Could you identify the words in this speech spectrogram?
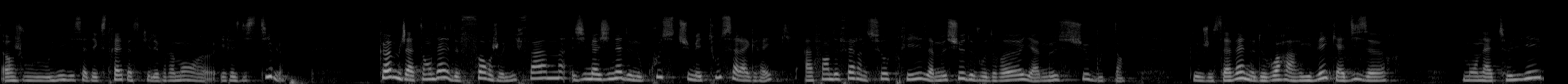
Alors, je vous lis cet extrait parce qu'il est vraiment euh, irrésistible. Comme j'attendais de fort jolies femmes, j'imaginais de nous costumer tous à la grecque afin de faire une surprise à Monsieur de Vaudreuil et à Monsieur Boutin, que je savais ne devoir arriver qu'à 10 heures mon atelier,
